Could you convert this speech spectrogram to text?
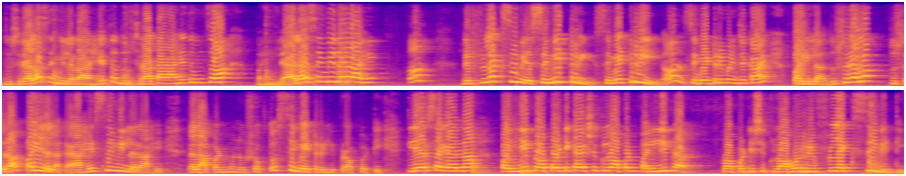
दुसऱ्याला सिमिलर आहे तर दुसरा काय आहे तुमचा? पहिल्याला सिमिलर आहे. रिफ्लेक्सिव्ह सिमेट्री सिमेट्री हा सिमेट्री म्हणजे काय? पहिला दुसऱ्याला दुसरा पहिल्याला काय आहे? सिमिलर आहे. त्याला आपण म्हणू शकतो सिमेट्री ही प्रॉपर्टी क्लिअर सगळ्यांना? पहिली प्रॉपर्टी काय शिकलो आपण? पहिली प्रॉपर्टी शिकलो आहोत रिफ्लेक्सिव्हिटी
